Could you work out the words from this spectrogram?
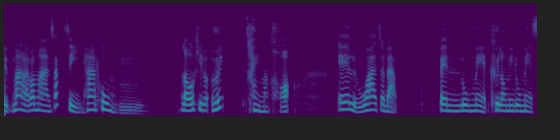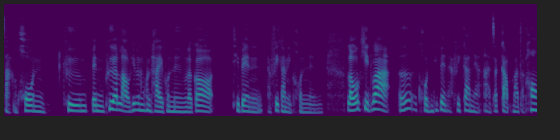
ดึกมากแล้วประมาณสักสี่ห้าทุ่มอืมเราก็คิดว่า เอ้ย ใครมาเคาะ เอะหรือว่าจะแบบเป็นรูเมทคือเรามีรูเมทสามคน คือเป็นเพื่อนเราที่เป็นคนไทยคนนึง แล้วก็ที่เป็นแอฟริกันอีกคนนึง เราก็คิดว่า เออ คนที่เป็นแอฟริกันเนี่ยอาจจะกลับมาจากห้อง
